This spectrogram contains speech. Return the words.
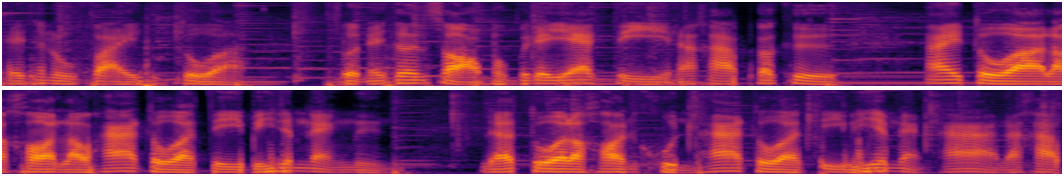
ใช้ธนูไฟทุกตัว ส่วนในเทิร์น2ผมก็จะแยกตีนะครับ ก็คือ ให้ตัวละครเรา 5 ตัวตีไปที่ตำแหน่ง 1 แล้วตัวละครขุน 5 ตัวตีไปที่ตำแหน่ง 5 นะครับ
